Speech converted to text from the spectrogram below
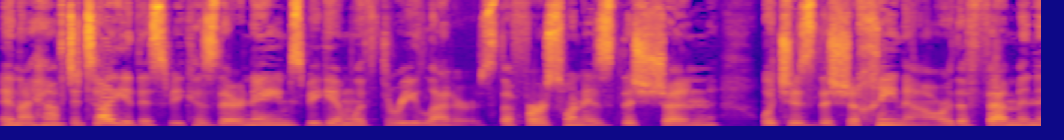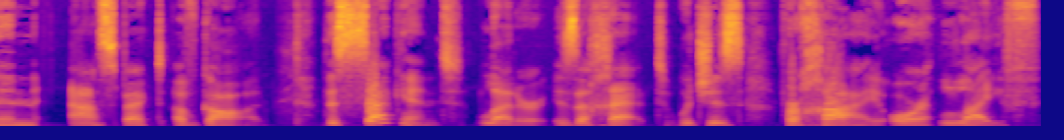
And I have to tell you this because their names begin with three letters. The first one is the Shin, which is the Shekhinah, or the feminine aspect of God. The second letter is a Chet, which is for Chai, or life.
